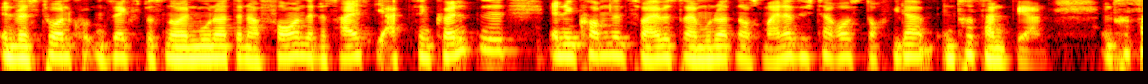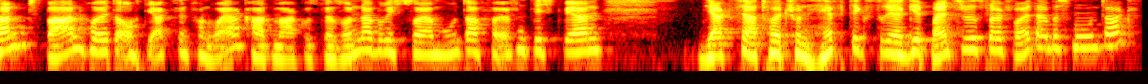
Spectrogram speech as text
Investoren gucken sechs bis neun Monate nach vorne. Das heißt, die Aktien könnten in den kommenden zwei bis drei Monaten aus meiner Sicht heraus doch wieder interessant werden. Interessant waren heute auch die Aktien von Wirecard, Markus. Der Sonderbericht soll am Montag veröffentlicht werden. Die Aktie hat heute schon heftigst reagiert. Meinst du, das läuft weiter bis Montag?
